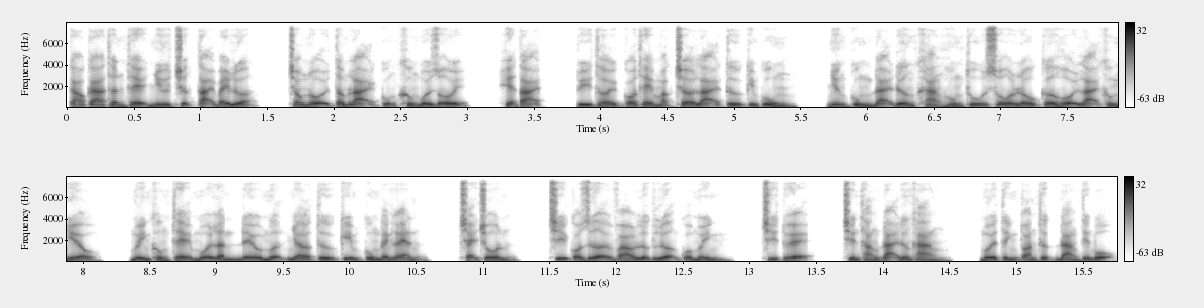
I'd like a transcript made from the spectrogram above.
Cao ca thân thể như trước tại bay lượn, trong nội tâm lại cũng không bối rối, hiện tại, tùy thời có thể mặc trở lại từ kim cung, nhưng cùng đại đương khang hung thú solo cơ hội lại không nhiều mình không thể mỗi lần đều mượn nhờ tử kim cung đánh lén, chạy trốn, chỉ có dựa vào lực lượng của mình, trí tuệ, chiến thắng đại đương khang mới tính toán thực đang tiến bộ.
